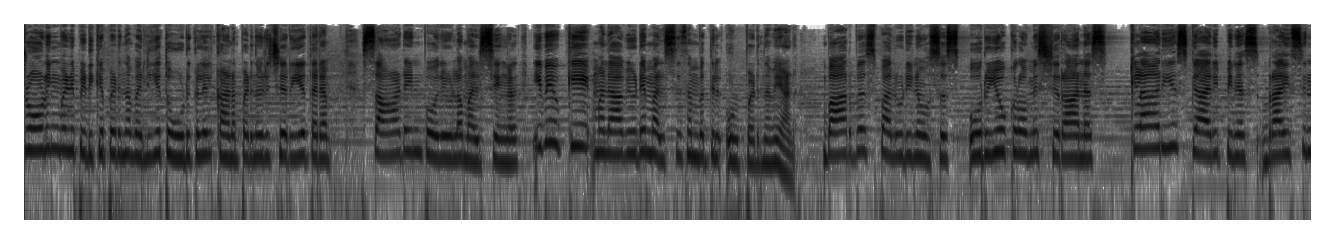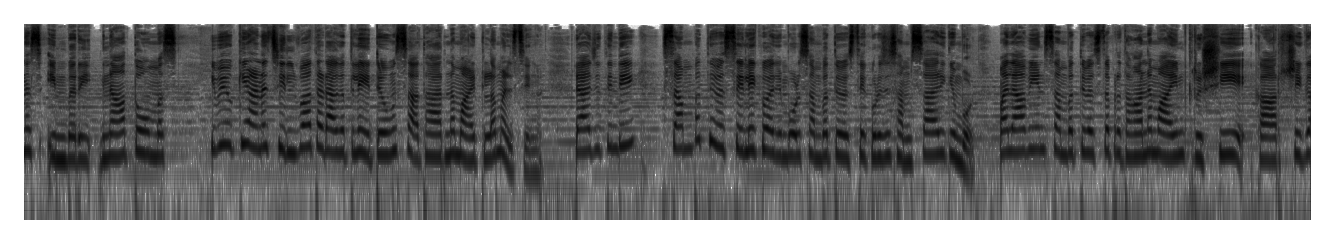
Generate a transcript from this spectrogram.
ട്രോളിംഗ് വഴി പിടിക്കപ്പെടുന്ന വലിയ തോടുകളിൽ കാണപ്പെടുന്ന ഒരു ചെറിയ തരം സാഡൈൻ പോലെയുള്ള മത്സ്യങ്ങൾ ഇവയൊക്കെ മലാവിയുടെ മത്സ്യസമ്പത്തിൽ ഉൾപ്പെടുന്നവയാണ്. ബാർബസ് പലുഡിനോസസ് ഒറിയോക്രോമിസ് ചിറാനസ് ക്ലാരിയസ് ഗാരിപ്പിനസ് ബ്രൈസിനസ് ഇംബറി ഗ്നാത്തോമസ് ഇവയൊക്കെയാണ് ചിൽവ തടാകത്തിലെ ഏറ്റവും സാധാരണമായിട്ടുള്ള മത്സ്യങ്ങൾ. രാജ്യത്തിന്റെ സമ്പദ് വ്യവസ്ഥയിലേക്ക് വരുമ്പോൾ സമ്പദ് വ്യവസ്ഥയെക്കുറിച്ച് സംസാരിക്കുമ്പോൾ മലാവിയൻ സമ്പദ് വ്യവസ്ഥ പ്രധാനമായും കൃഷിയെ കാർഷിക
